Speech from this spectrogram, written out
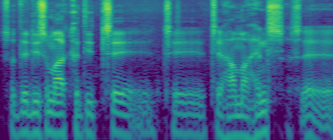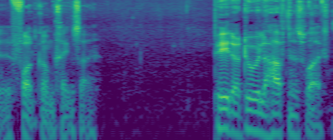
så det er lige så meget kredit til, til, til ham og hans øh, folk omkring sig. Peter, du ville have haft Niels Frederiksen.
